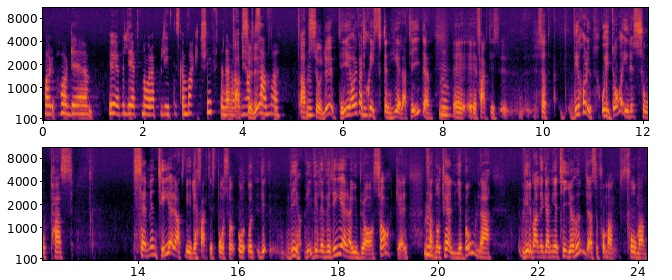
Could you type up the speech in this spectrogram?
Har, har det överlevt några politiska maktskiften? Eller har Absolut. Haft samma? Absolut, det har ju varit mm. skiften hela tiden mm. Eh, eh, faktiskt. Så att det har ju, och idag är det så pass cementerat vill jag faktiskt påstå. Och, och det, vi, vi, levererar ju bra saker. Mm. Så att Norrtäljeborna, vill man lägga ner 1000 så får man, får man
